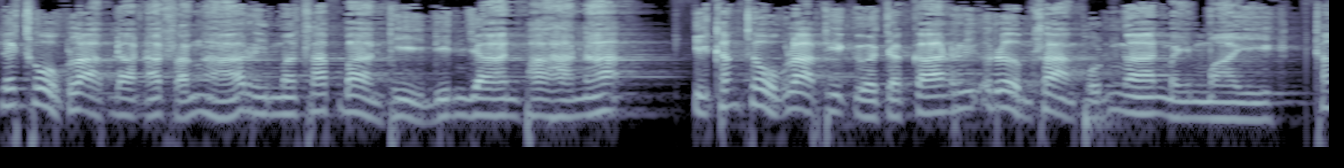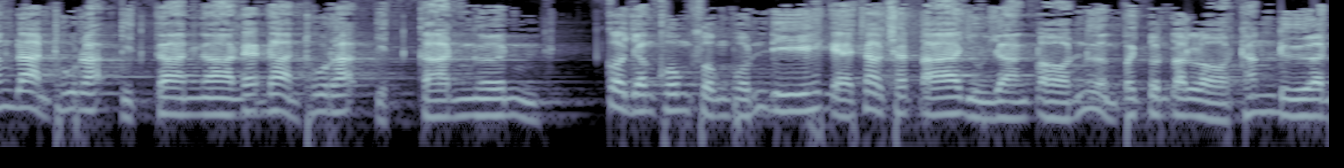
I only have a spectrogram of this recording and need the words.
และโชคลาภด้านอสังหาริมทรัพย์บ้านที่ดินยานพาหนะ อีกทั้งโชคลาภที่เกิดจากการริเริ่มสร้างผลงานใหม่ๆ ทั้งด้านธุรกิจการงานและด้านธุรกิจการเงิน ก็ยังคงส่งผลดีให้แก่เจ้าชะตาอยู่อย่างต่อเนื่องไปจนตลอดทั้งเดือน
